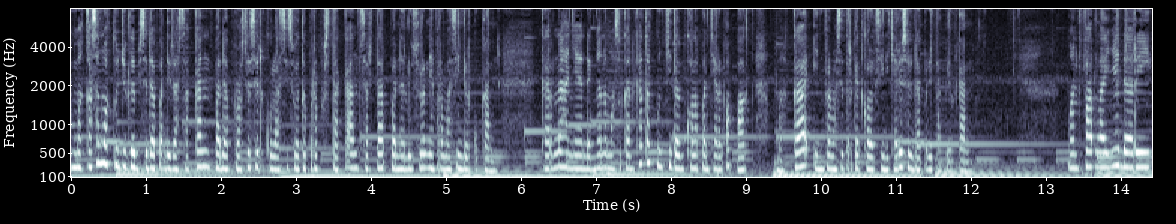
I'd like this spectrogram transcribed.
Pemangkasan waktu juga bisa dapat dirasakan pada proses sirkulasi suatu perpustakaan serta penelusuran informasi yang dilakukan. Karena hanya dengan memasukkan kata kunci dalam kolom pencarian opak, maka informasi terkait koleksi yang dicari sudah dapat ditampilkan. Manfaat lainnya dari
